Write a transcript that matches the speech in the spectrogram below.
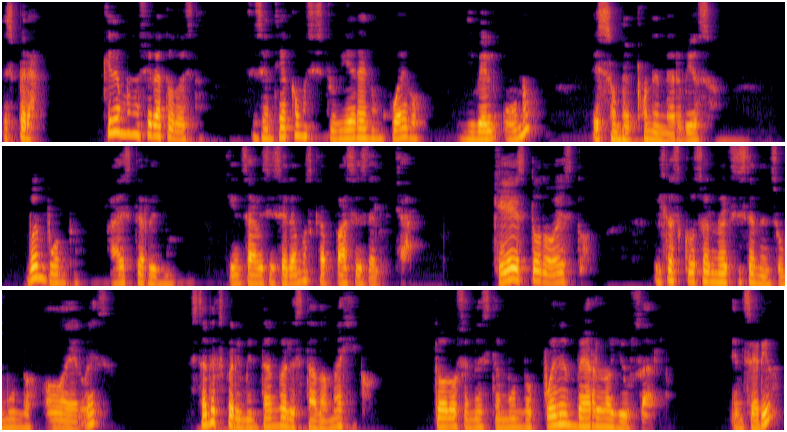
Espera, ¿qué demonios era todo esto? Se sentía como si estuviera en un juego. ¿Nivel 1? Eso me pone nervioso. Buen punto. A este ritmo. Quién sabe si seremos capaces de luchar. ¿Qué es todo esto? Estas cosas no existen en su mundo, ¿oh héroes? Están experimentando el estado mágico. Todos en este mundo pueden verlo y usarlo. ¿En serio?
